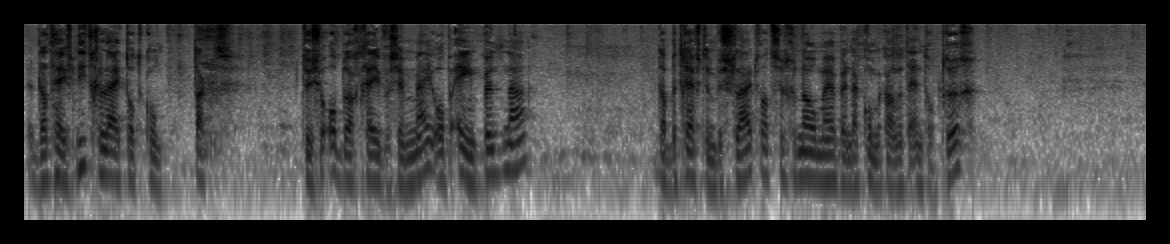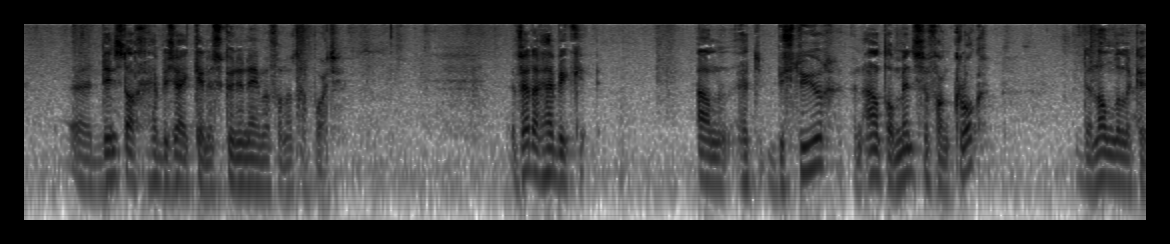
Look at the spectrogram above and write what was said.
Dat heeft niet geleid tot contact tussen opdrachtgevers en mij op één punt na. Dat betreft een besluit wat ze genomen hebben en daar kom ik aan het eind op terug. Uh, dinsdag hebben zij kennis kunnen nemen van het rapport. Verder heb ik aan het bestuur een aantal mensen van KLOK... de landelijke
